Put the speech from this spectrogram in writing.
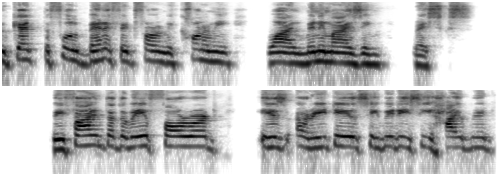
to get the full benefit for an economy while minimizing risks. We find that the way forward is a retail CBDC hybrid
